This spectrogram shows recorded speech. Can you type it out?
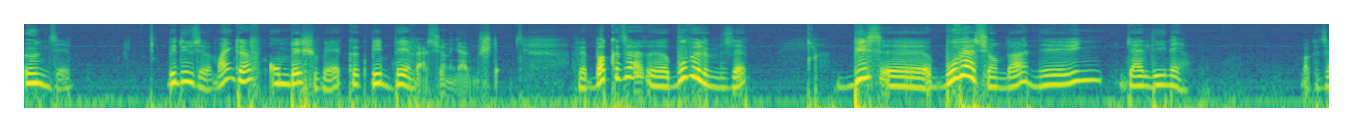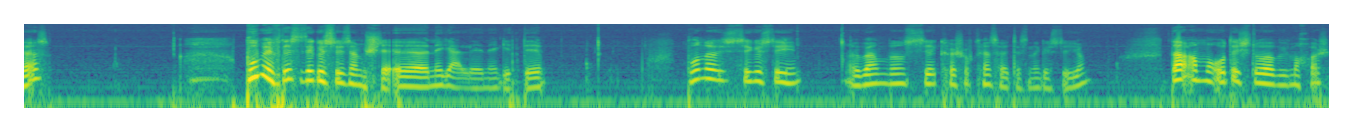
önce bildiğiniz üzere Minecraft 15 ve 41 B versiyonu gelmişti. Ve bakacağız e, bu bölümümüzde biz e, bu versiyonda nelerin geldiğine bakacağız. Bu map'te size göstereceğim işte e, ne geldi ne gitti. Bunu da size göstereyim. E, Ben bunu size Clash of Clans haritasında gösteriyorum. Daha ama o da işte bir mah var.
